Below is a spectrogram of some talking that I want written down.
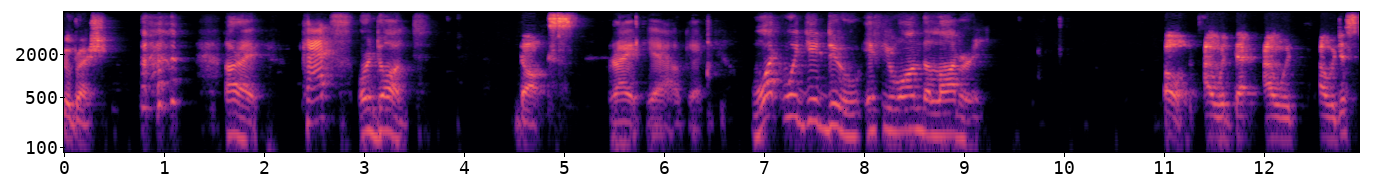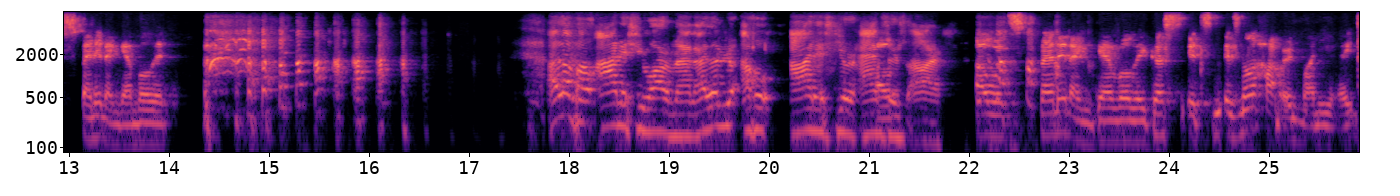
Toothbrush. All right. Cats or dogs? Dogs. Right. Yeah. Okay. What would you do if you won the lottery? Oh, I would. De- I would. I would just spend it and gamble it. I love how honest you are, man. I love your how honest your answers I'll, are. I would spend it and gamble it because it's it's not hard earned money, right?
